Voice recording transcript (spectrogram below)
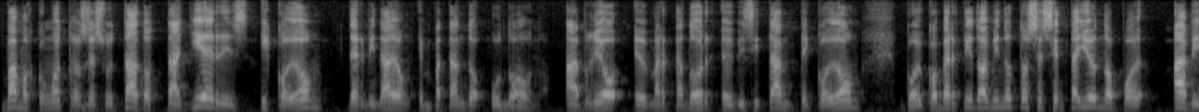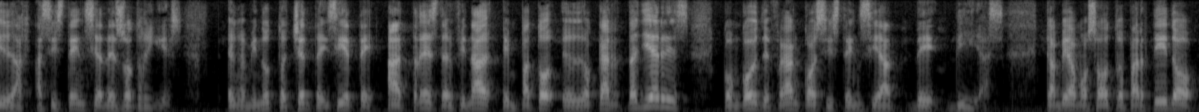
Vamos con otros resultados. Talleres y Colón terminaron empatando 1 a 1. Abrió el marcador el visitante Colón, gol convertido al minuto 61 por Ávila, asistencia de Rodríguez. En el minuto 87 a 3 del final empató el local Talleres con gol de Franco, asistencia de Díaz. Cambiamos a otro partido.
